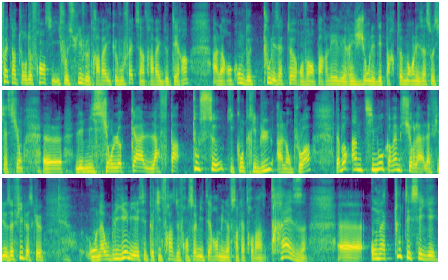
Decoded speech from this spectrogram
Faites un tour de France, il faut suivre le travail que vous faites, c'est un travail de terrain à la rencontre de tous les acteurs, on va en parler, les régions, les départements, les associations, euh, les missions locales, l'AFPA, tous ceux qui contribuent à l'emploi. D'abord, un petit mot quand même sur la, philosophie, parce que on a oublié, mais il y a eu cette petite phrase de François Mitterrand en 1993. Euh, on a tout essayé.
